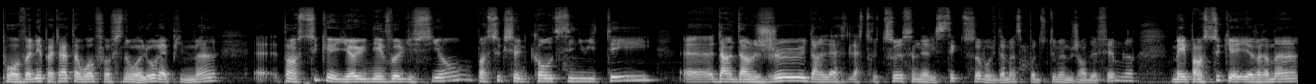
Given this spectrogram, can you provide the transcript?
pour revenir peut-être à Wolf of Snow Hollow rapidement, euh, penses-tu qu'il y a une évolution? Penses-tu que c'est une continuité euh, dans, le jeu, dans la, structure scénaristique, tout ça? Bon, évidemment, c'est pas du tout le même genre de film, mais penses-tu qu'il y a vraiment...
